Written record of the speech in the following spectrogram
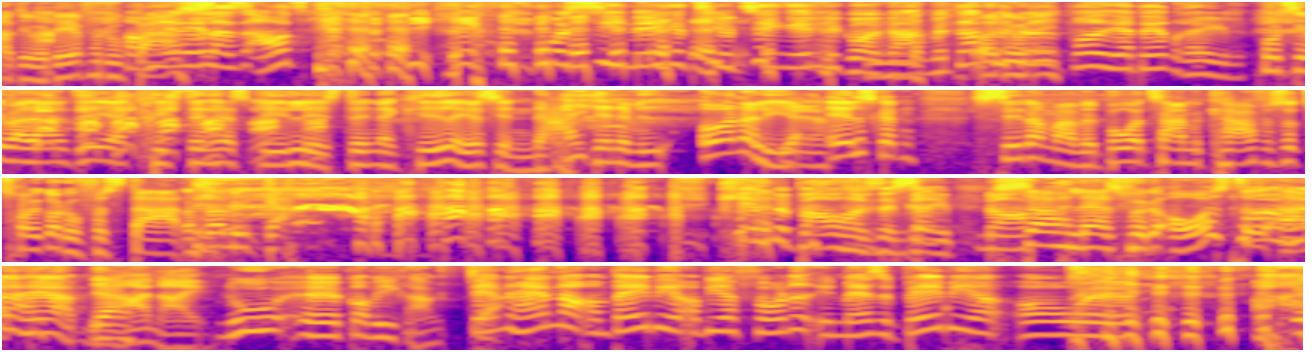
Og det var derfor, du og bare... Og vi har ellers aftalt, at vi ikke må sige negative ting, inden vi går i gang. Men der og det brød jeg den regel. Hun siger bare, det er Chris, den her spilleliste, den er kedelig. Jeg siger, nej, den er vidunderlig. Jeg ja. elsker den. Sætter mig ved bordet, tager mit kaffe, så trykker du for start, og så er vi i gang. Kæmpe bagholdsangreb. Nå. Så lad os få det overstået. Prøv at høre her. Ja. Nej, nej. Nu øh, går vi i gang. Den ja. handler om babyer, og vi har fundet en masse babyer, og, øh,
